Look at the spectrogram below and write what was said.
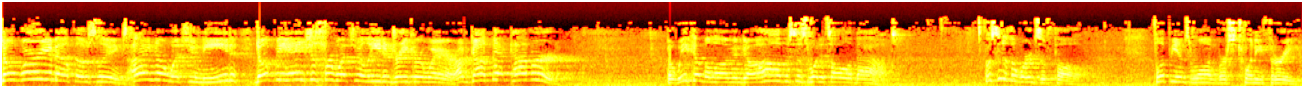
don't worry about those things. I know what you need. Don't be anxious for what you'll eat and drink or wear. I've got that covered. But we come along and go, oh, this is what it's all about. Listen to the words of Paul. Philippians 1, verse 23.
